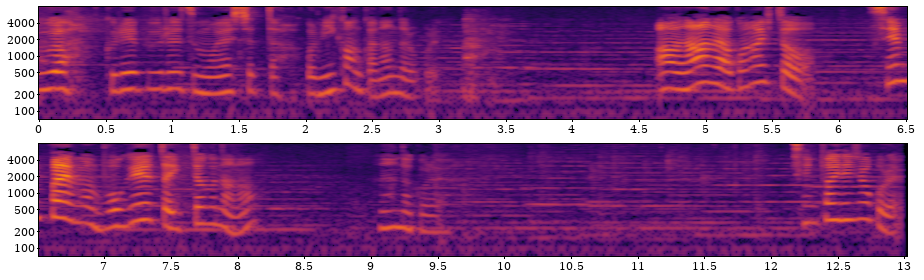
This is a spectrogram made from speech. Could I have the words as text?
うわ。グレープフルーツ燃やしちゃった。これみかんかなんだろうこれ。あなんだこの人。先輩もボゲータ一択なの？なんだこれ。先輩でしょこれ。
